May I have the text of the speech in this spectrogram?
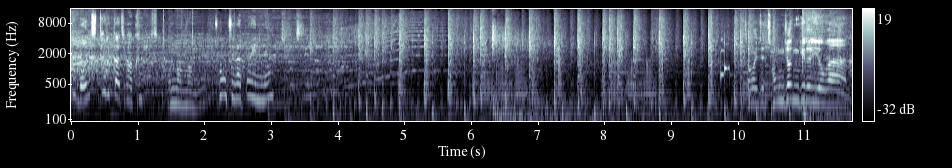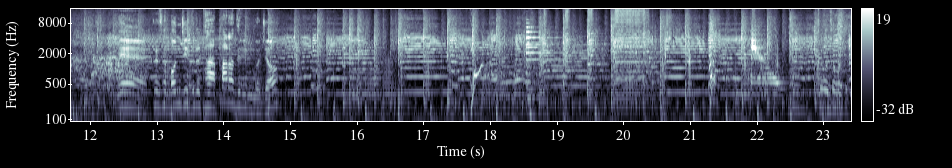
또 먼지털이까지 가끔 어머머, 총치가 또 있네. 저거 이제 정전기를 이용한 예, 그래서 먼지들을 다 빨아들이는 거죠. 저거 저거 저거.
